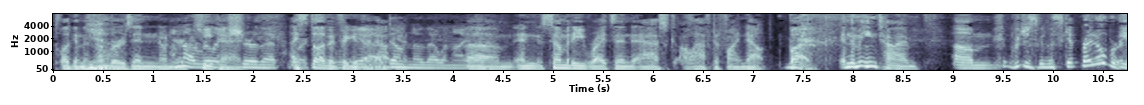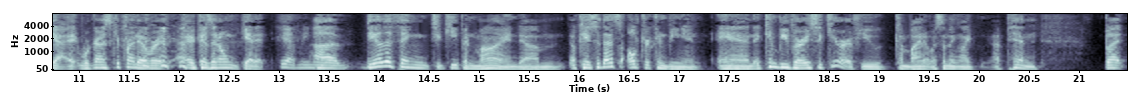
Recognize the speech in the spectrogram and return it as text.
plugging the Yeah. numbers in on your channel. I'm not really sure that. I still haven't figured yeah, that out I don't yet. know that one either. Um, and somebody writes in to ask, I'll have to find out. But in the meantime, um, We're just going to skip right over it. yeah, we're going to skip right over it because I don't get it. Yeah, me Uh, neither. the other thing to keep in mind, um, okay, so that's ultra convenient and it can be very secure if you combine it with something like a pin. But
